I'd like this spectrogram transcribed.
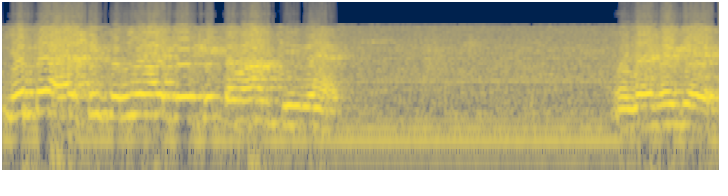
یہ تو ایسی دنیا ہے دیکھی تمام چیزیں ہیں۔ جیسے کہ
